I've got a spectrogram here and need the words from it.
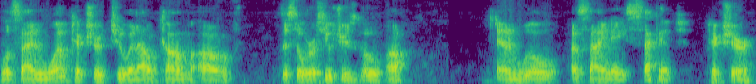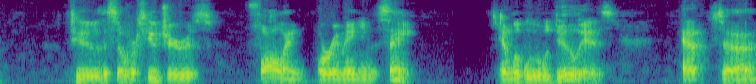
We'll assign one picture to an outcome of the silver futures go up, and we'll assign a second picture to the silver futures falling or remaining the same. And what we will do is, at uh,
